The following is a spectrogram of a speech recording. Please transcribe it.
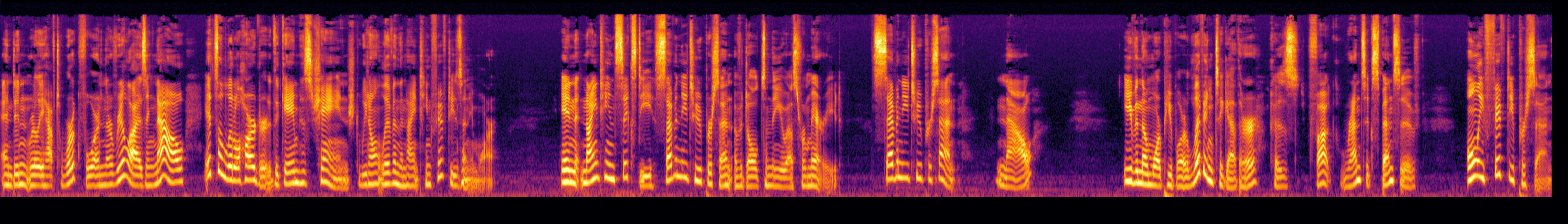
and didn't really have to work for. And they're realizing now it's a little harder. The game has changed. We don't live in the 1950s anymore. In 1960, 72% of adults in the US were married. 72%. Now, even though more people are living together, because fuck, rent's expensive, only 50%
